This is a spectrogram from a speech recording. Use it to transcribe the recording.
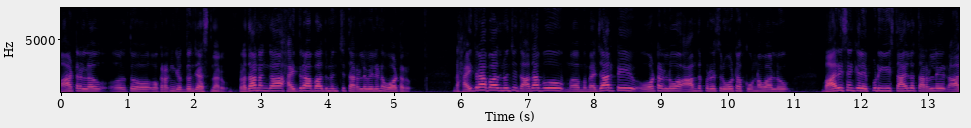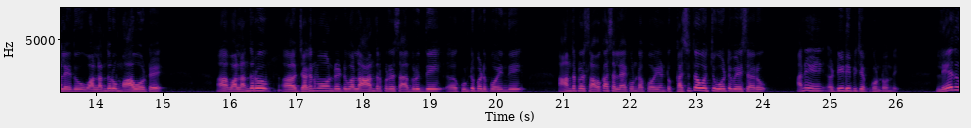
మాటలతో ఒక రకంగా యుద్ధం చేస్తున్నారు. ప్రధానంగా హైదరాబాద్ నుంచి తరలి వెళ్ళిన ఓటరు. అంటే హైదరాబాద్ నుంచి దాదాపు మెజారిటీ ఓటర్లు ఆంధ్రప్రదేశ్లో ఓటు హక్కు ఉన్నవాళ్ళు భారీ సంఖ్యలో ఎప్పుడు ఈ స్థాయిలో తరలి రాలేదు. వాళ్ళందరూ మా ఓటే. వాళ్ళందరూ జగన్మోహన్ రెడ్డి వల్ల ఆంధ్రప్రదేశ్ అభివృద్ధి కుంటుపడిపోయింది. ఆంధ్రప్రదేశ్ అవకాశాలు లేకుండా పోయి అంటూ కసితో వచ్చి ఓటు వేశారు అని టీడీపీ చెప్పుకుంటోంది. లేదు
